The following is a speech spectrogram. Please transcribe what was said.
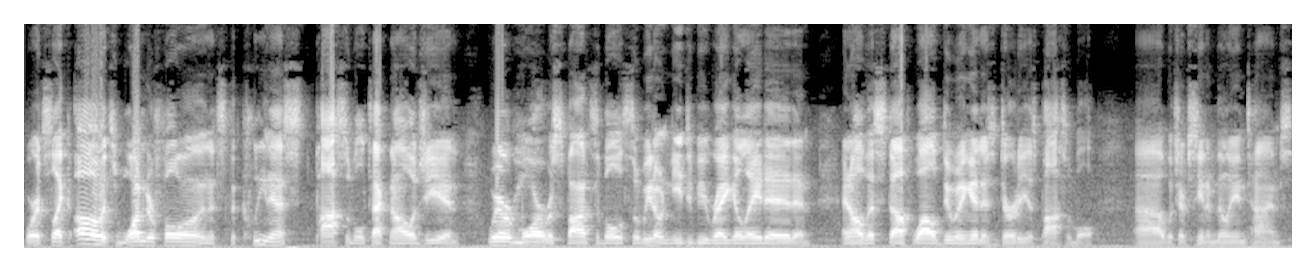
where it's like, oh, it's wonderful and it's the cleanest possible technology and we're more responsible so we don't need to be regulated and, and all this stuff while doing it as dirty as possible, uh, which I've seen a million times.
